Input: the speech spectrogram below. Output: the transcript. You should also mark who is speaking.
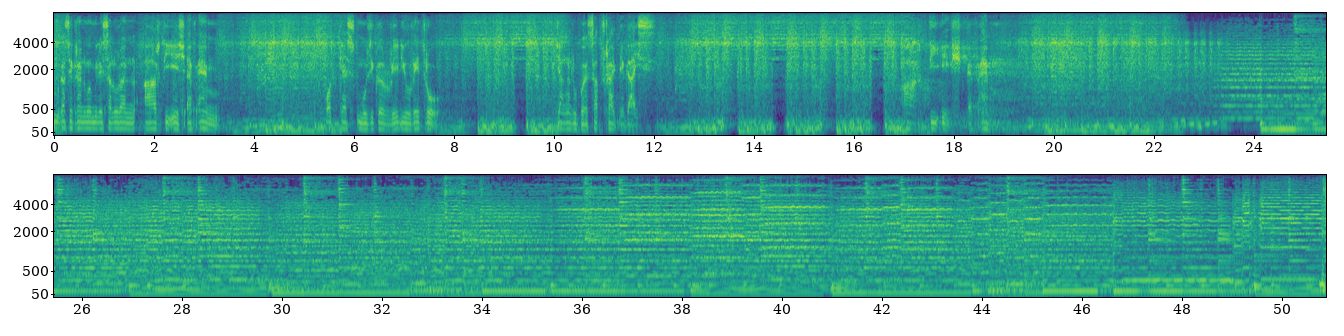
Speaker 1: Terima kasih kerana memilih saluran RTH FM Podcast Musical Radio Retro. Jangan lupa subscribe ya guys. RTH FM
